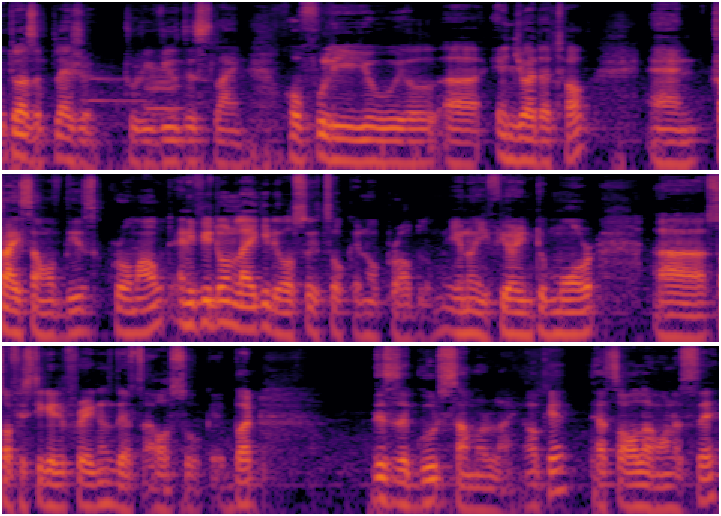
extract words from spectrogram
it was a pleasure to review this line. Hopefully you will uh, enjoy the talk and try some of these chrome out. And if you don't like it also, it's okay, no problem. You know, if you're into more uh, sophisticated fragrance, that's also okay. But this is a good summer line, okay? That's all I want to say.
